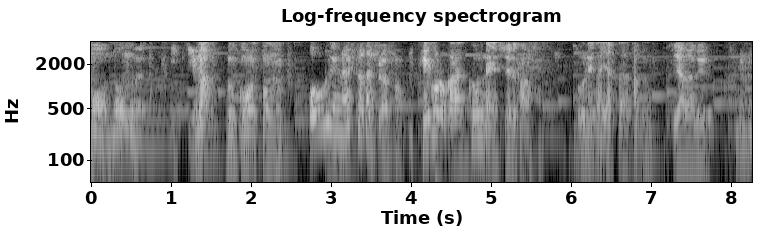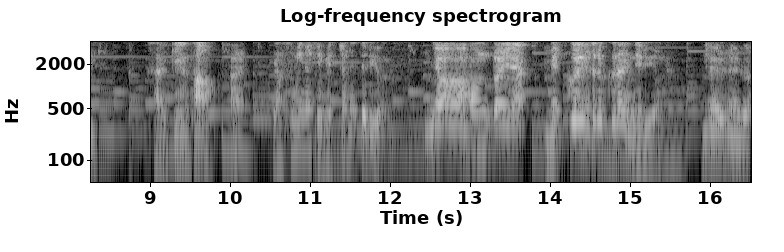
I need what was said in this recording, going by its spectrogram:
もう飲む勢いな、すごいと思う。大食いの人たちはさ、日頃から訓練してるからさ、俺がやったら多分やられる。最近さ、はい休みの日めっちゃ寝てるよね。いやー本当にねびっくりするくらい寝るよね。寝る寝る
